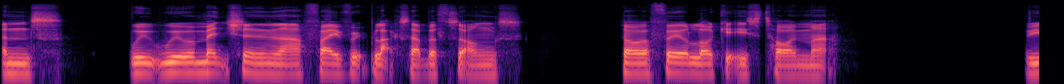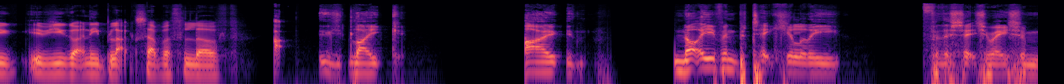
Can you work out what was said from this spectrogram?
and we we were mentioning our favourite Black Sabbath songs. So I feel like it is time, Matt. Have you have you got any Black Sabbath love? Like, I not even particularly for the situation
